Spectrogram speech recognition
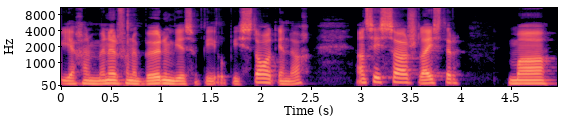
jy gaan minder van 'n burden wees op die op die staat eendag, dan sê SARS luister, maar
